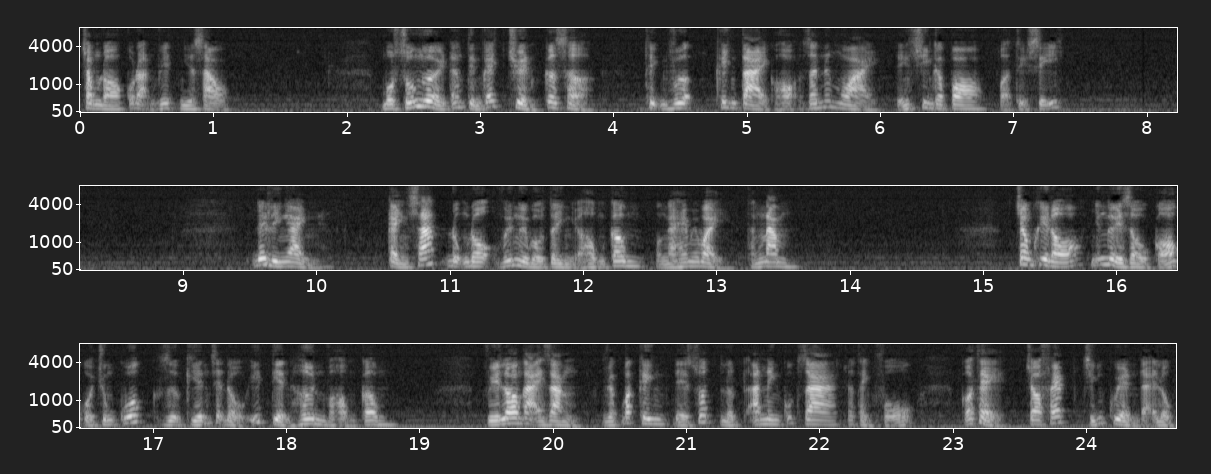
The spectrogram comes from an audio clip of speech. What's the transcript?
Trong đó có đoạn viết như sau. Một số người đang tìm cách chuyển cơ sở thịnh vượng kinh tài của họ ra nước ngoài đến Singapore và Thụy Sĩ. Đây là hình ảnh cảnh sát đụng độ với người biểu tình ở Hồng Kông vào ngày 27 tháng 5. Trong khi đó, những người giàu có của Trung Quốc dự kiến sẽ đổ ít tiền hơn vào Hồng Kông vì lo ngại rằng việc Bắc Kinh đề xuất luật an ninh quốc gia cho thành phố có thể cho phép chính quyền đại lục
